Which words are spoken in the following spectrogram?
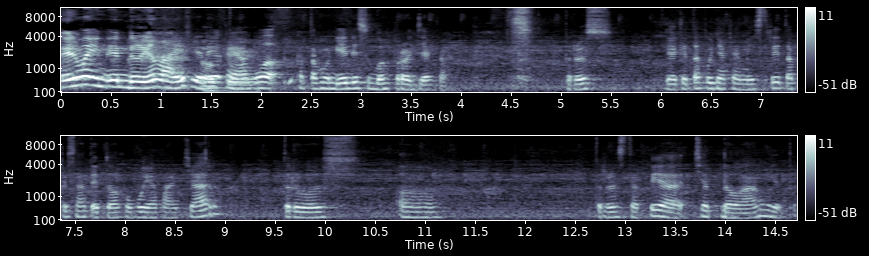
ini mah in, in the real life jadi Oke. kayak aku ketemu dia di sebuah project lah. Terus ya kita punya chemistry tapi saat itu aku punya pacar. Terus eh, terus tapi ya chat doang gitu.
